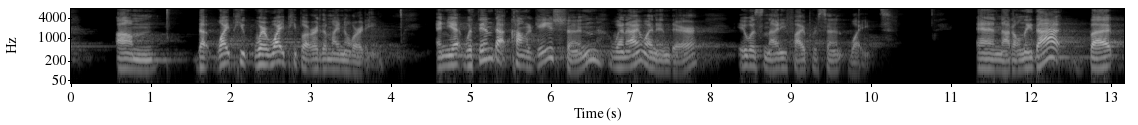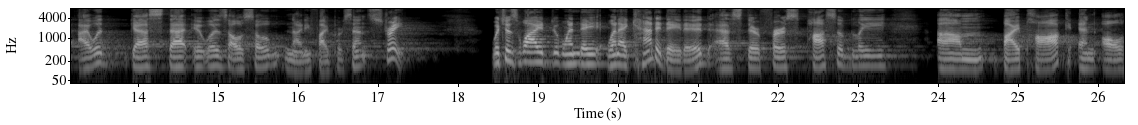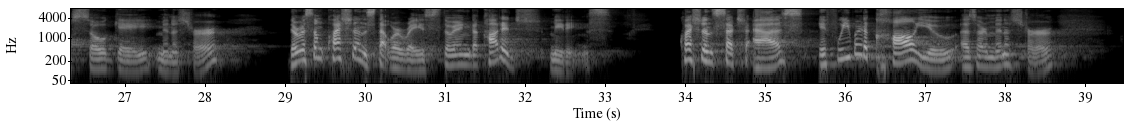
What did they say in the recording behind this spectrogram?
um, that white people, where white people are the minority. And yet, within that congregation, when I went in there, it was 95% white. And not only that, but I would guess that it was also 95% straight. Which is why when, they, when I candidated as their first possibly um, BIPOC and also gay minister, there were some questions that were raised during the cottage meetings. Questions such as if we were to call you as our minister,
